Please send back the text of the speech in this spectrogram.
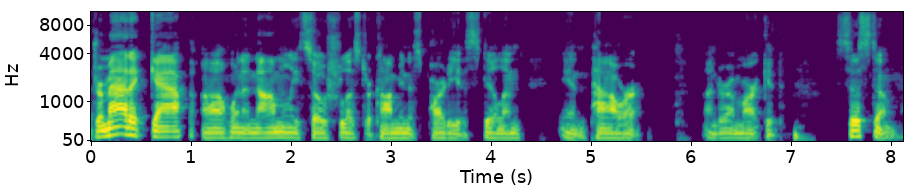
dramatic gap uh, when a nominally socialist or communist party is still in in power under a market system.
